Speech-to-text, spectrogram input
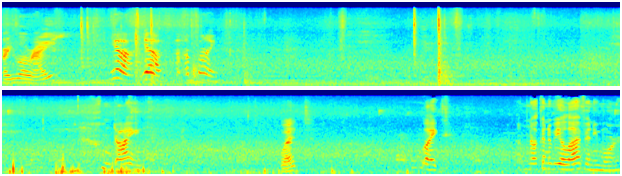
Are you alright? Yeah, yeah, I- I'm fine. I'm dying. What? Like, I'm not gonna be alive anymore.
